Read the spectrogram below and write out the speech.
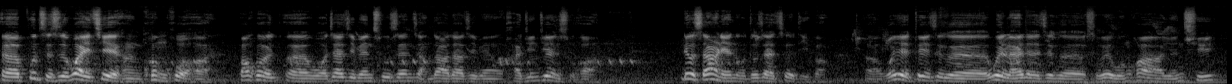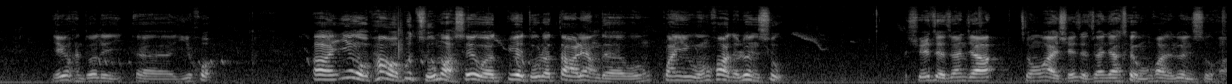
呃不只是外界很困惑哈，包括呃我在这边出生长大到这边海军眷属哈，六十二年我都在这个地方啊，我也对这个未来的这个所谓文化园区。也有很多的呃疑惑，啊，因为我怕我不足嘛，所以我阅读了大量的文关于文化的论述，学者专家中外学者专家对文化的论述啊，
